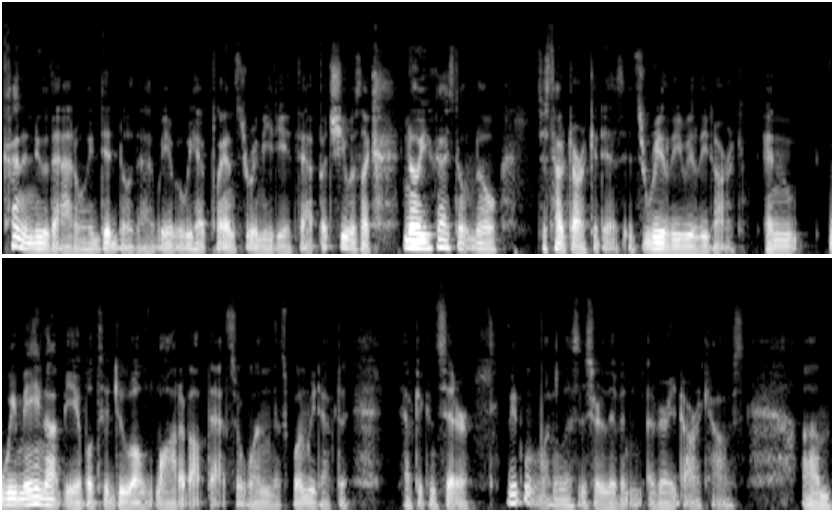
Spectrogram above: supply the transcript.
kind of knew that, and we did know that. We, we had plans to remediate that. But she was like, no, you guys don't know just how dark it is. It's really, really dark. And we may not be able to do a lot about that. So one, that's one we'd have to have to consider. We don't want to necessarily live in a very dark house. Um,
